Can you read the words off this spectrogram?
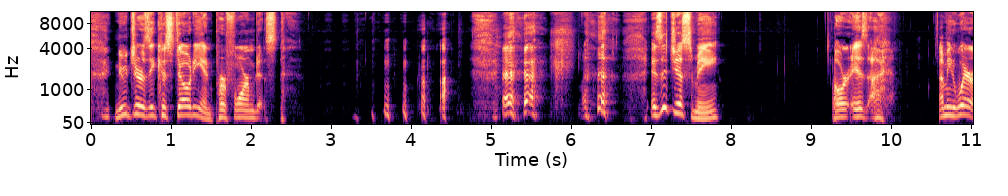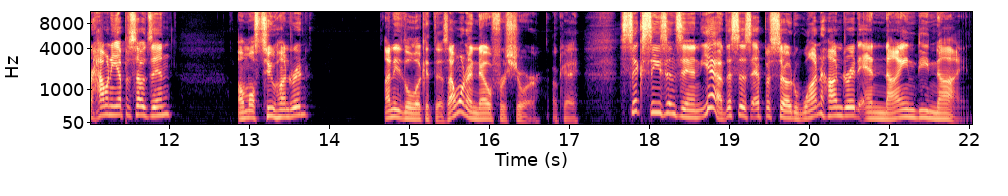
New Jersey custodian performed. is it just me? Or is. I, I mean, where? How many episodes in? Almost 200? I need to look at this. I want to know for sure. Okay. Six seasons in. Yeah, this is episode 199.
